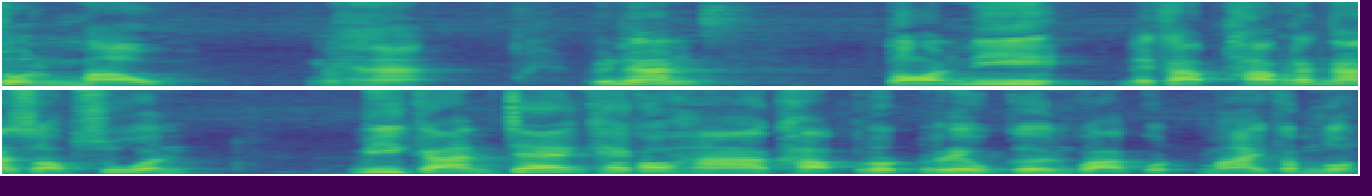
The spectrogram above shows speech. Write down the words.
จนเมานะฮะเพราะฉะนั้นตอนนี้นะครับทางพนักงานสอบสวน มีการแจ้งแค่ข้อหาขับรถเร็วเกินกว่ากฎหมายกำหนด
